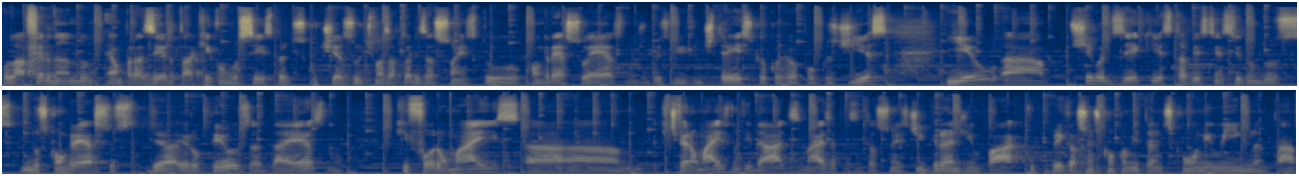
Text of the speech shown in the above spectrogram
Olá, Fernando. É um prazer estar aqui com vocês para discutir as últimas atualizações do Congresso ESMO de 2023, que ocorreu há poucos dias. E eu ah, chego a dizer que esse talvez tenha sido um dos, um dos congressos de, uh, europeus uh, da ESMO que foram mais, ah, que tiveram mais novidades, mais apresentações de grande impacto, publicações concomitantes com o New England, tá?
